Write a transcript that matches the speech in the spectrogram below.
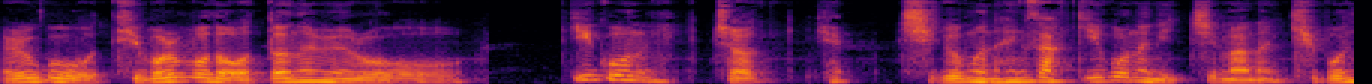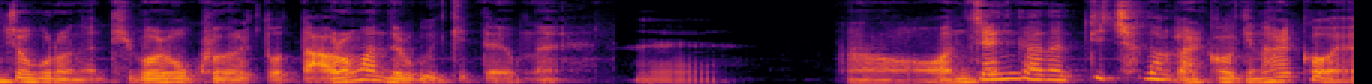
그리고 디볼버도 어떤 의미로 끼곤 저 지금은 행사 끼고는 있지만은 기본적으로는 디볼버콘을 또 따로 만들고 있기 때문에 에, 어, 언젠가는 뛰쳐나갈 거긴 할 거예요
